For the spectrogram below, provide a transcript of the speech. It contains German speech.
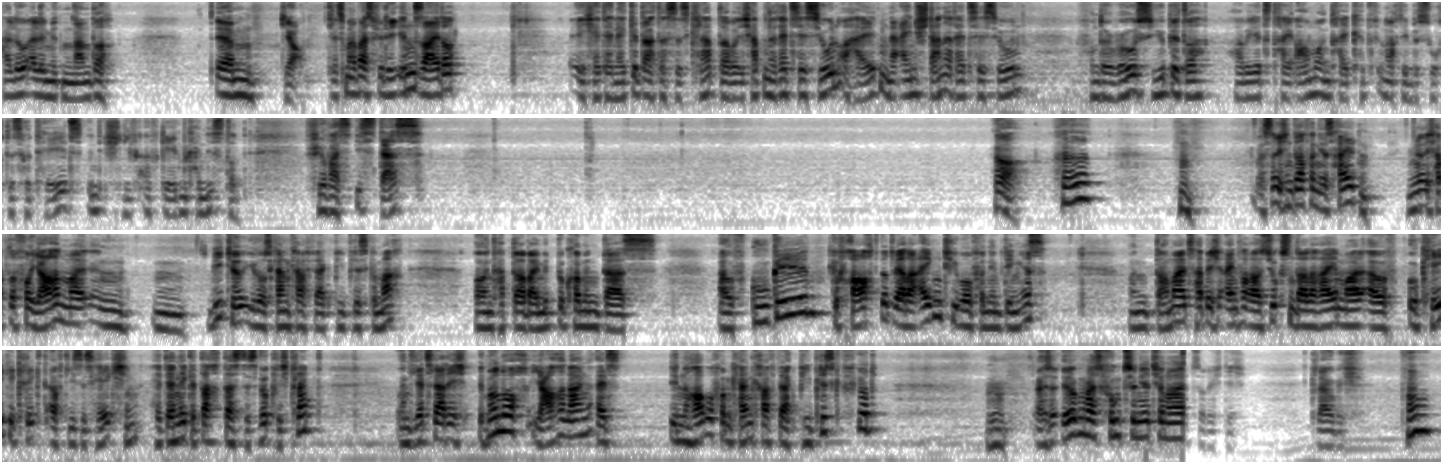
Hallo alle miteinander. Ähm, ja, jetzt mal was für die Insider. Ich hätte nicht gedacht, dass das klappt, aber ich habe eine Rezession erhalten, eine Ein-Sterne-Rezession von der Rose Jupiter. Habe jetzt drei Arme und drei Köpfe nach dem Besuch des Hotels und ich schlief auf gelben Kanistern. Für was ist das? Ja. Hm. Was soll ich denn davon jetzt halten? Ja, ich habe doch vor Jahren mal ein, ein Video über das Kernkraftwerk Biblis gemacht und habe dabei mitbekommen, dass auf Google gefragt wird, wer der Eigentümer von dem Ding ist. Und damals habe ich einfach aus Juxendallerei mal auf OK geklickt, auf dieses Häkchen. Hätte ja nicht gedacht, dass das wirklich klappt. Und jetzt werde ich immer noch jahrelang als Inhaber vom Kernkraftwerk Biblis geführt. Hm, also irgendwas funktioniert hier noch nicht so richtig, glaube ich. Hm?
